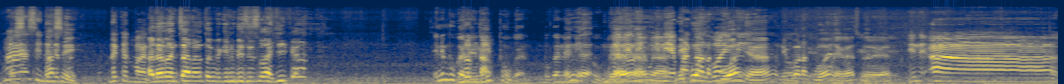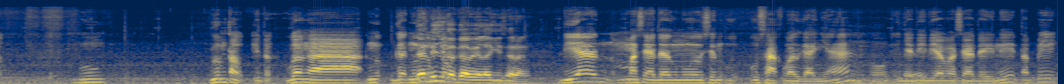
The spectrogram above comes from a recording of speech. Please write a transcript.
masih deket Masih? banget. deket banget Ada rencana untuk bikin bisnis lagi kah? Ini bukan Belum yang nipu kan? Bukan yang Enggak, nipu. bukan enggak, ini, enggak. ini Nipu anak buahnya, ini. nipu anak buahnya kan sebenarnya. ini eh belum tahu itu gua nggak nggak Dan dia juga gawe lagi sekarang. Dia masih ada ngurusin usaha keluarganya Hmm, oke. jadi dia masih ada ini tapi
